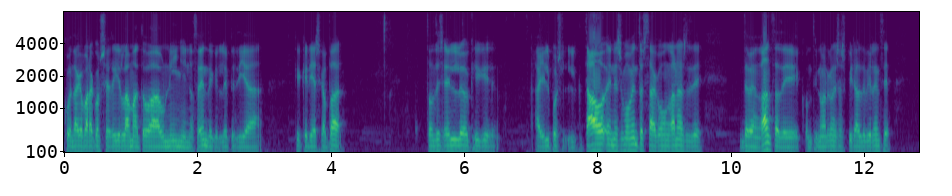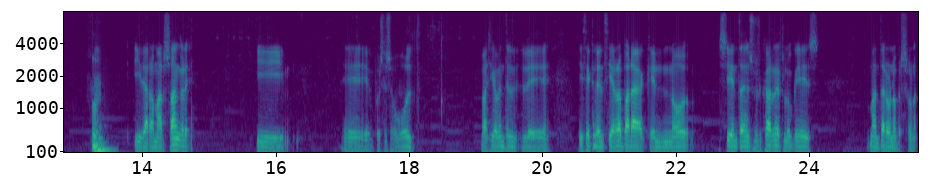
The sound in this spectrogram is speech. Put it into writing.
cuenta que para conseguirla mató a un niño inocente que le pedía que quería escapar. Entonces él lo que. que- ahí pues el Tao en ese momento estaba con ganas de, de venganza, de continuar con esa espiral de violencia Mm. y derramar sangre. Y eh, pues eso, Bolt básicamente le dice que le encierra para que no sienta en sus carnes lo que es matar a una persona.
